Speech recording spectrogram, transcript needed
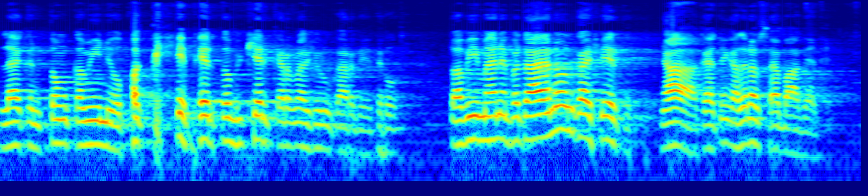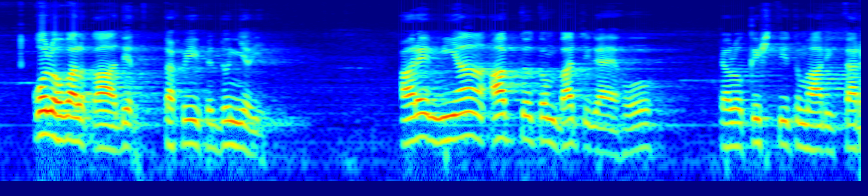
لیکن تم کمی نہیں ہو پکے پھر تم شیر کرنا شروع کر دیتے ہو۔ تو ابھی میں نے بتایا نا ان کا شیر ہاں کہتے ہیں کہ حضرت صاحب آ گئے تھے۔ کل ہو قادر تخفیف دنیاوی۔ ارے میاں، اب تو تم بچ گئے ہو۔ چلو کشتی تمہاری تر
